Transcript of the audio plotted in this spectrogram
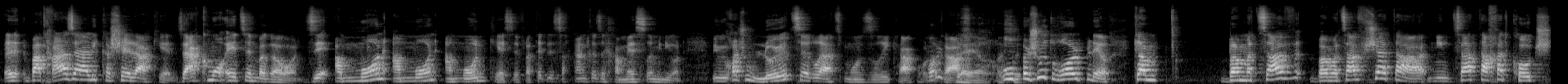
אה, בהתחלה זה היה לי קשה לעכל, זה היה כמו עצם בגרון. זה המון המון המון כסף לתת לשחקן כזה 15 מיליון. במיוחד שהוא לא יוצר לעצמו זריקה כל כך. player, הוא פשוט. פשוט role player. גם במצב, במצב שאתה נמצא תחת קואוצ'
